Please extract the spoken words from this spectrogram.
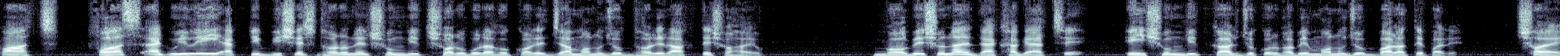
পাঁচ, ফাস্ট অ্যাড উইল এই একটি বিশেষ ধরনের সংগীত সরবরাহ করে যা মনোযোগ ধরে রাখতে সহায়ক। গবেষণায় দেখা গেছে, এই সংগীত কার্যকরভাবে মনোযোগ বাড়াতে পারে। ছয়,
